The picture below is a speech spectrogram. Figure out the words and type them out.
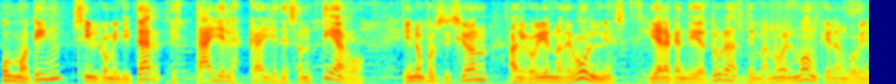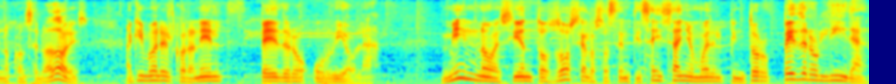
un motín cívico-militar estalla en las calles de Santiago, en oposición al gobierno de Bulnes y a la candidatura de Manuel Montt, que eran gobiernos conservadores. Aquí muere el coronel Pedro Urriola. 1912, a los 66 años, muere el pintor Pedro Lira,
